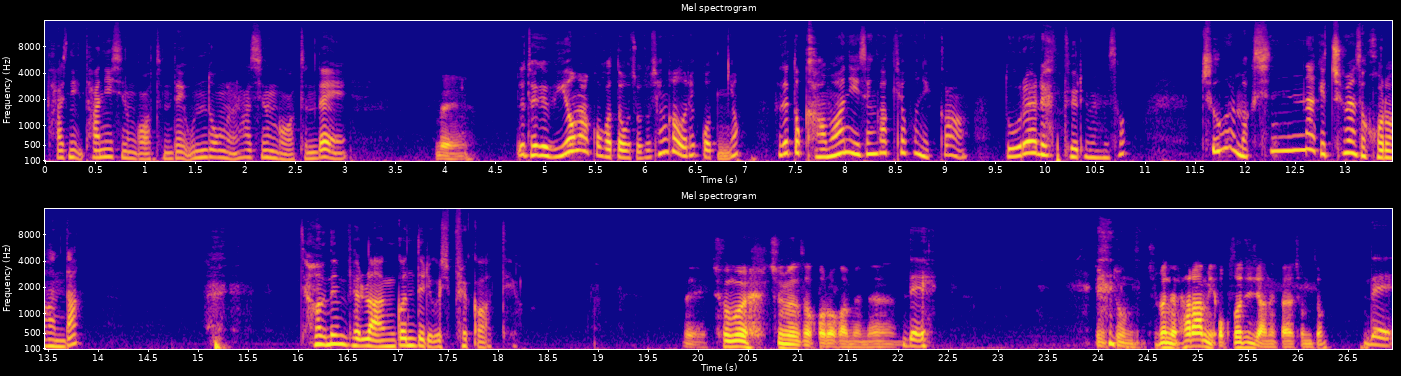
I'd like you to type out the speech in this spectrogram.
다니, 다니시는 것 같은데 운동을 하시는 것 같은데 네. 근데 되게 위험할 것 같다고 저도 생각을 했거든요. 근데 또 가만히 생각해 보니까 노래를 들으면서 춤을 막 신나게 추면서 걸어간다? 저는 별로 안 건드리고 싶을 것 같아요. 네. 춤을 추면서 걸어가면은 네, 좀 주변에 사람이 없어지지 않을까요, 점점? 네.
